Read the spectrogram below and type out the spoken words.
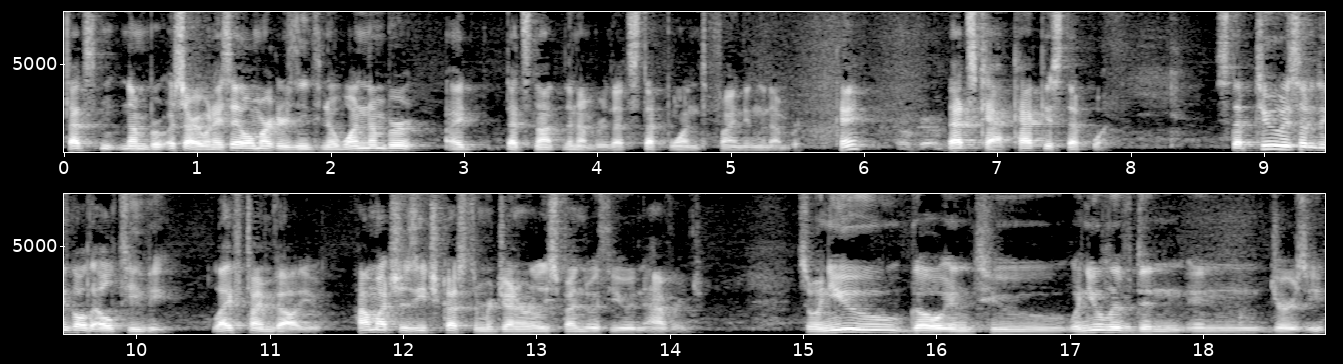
That's number. uh, Sorry, when I say all marketers need to know one number, I that's not the number. That's step one to finding the number. Okay. Okay. That's CAC. CAC is step one. Step two is something called LTV, lifetime value. How much does each customer generally spend with you in average? So when you go into when you lived in in Jersey,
